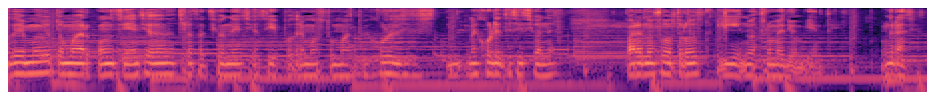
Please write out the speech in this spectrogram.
que debemos tomar conciencia de nuestras acciones y así podremos tomar mejores, mejores decisiones para nosotros y nuestro medio ambiente. Gracias.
